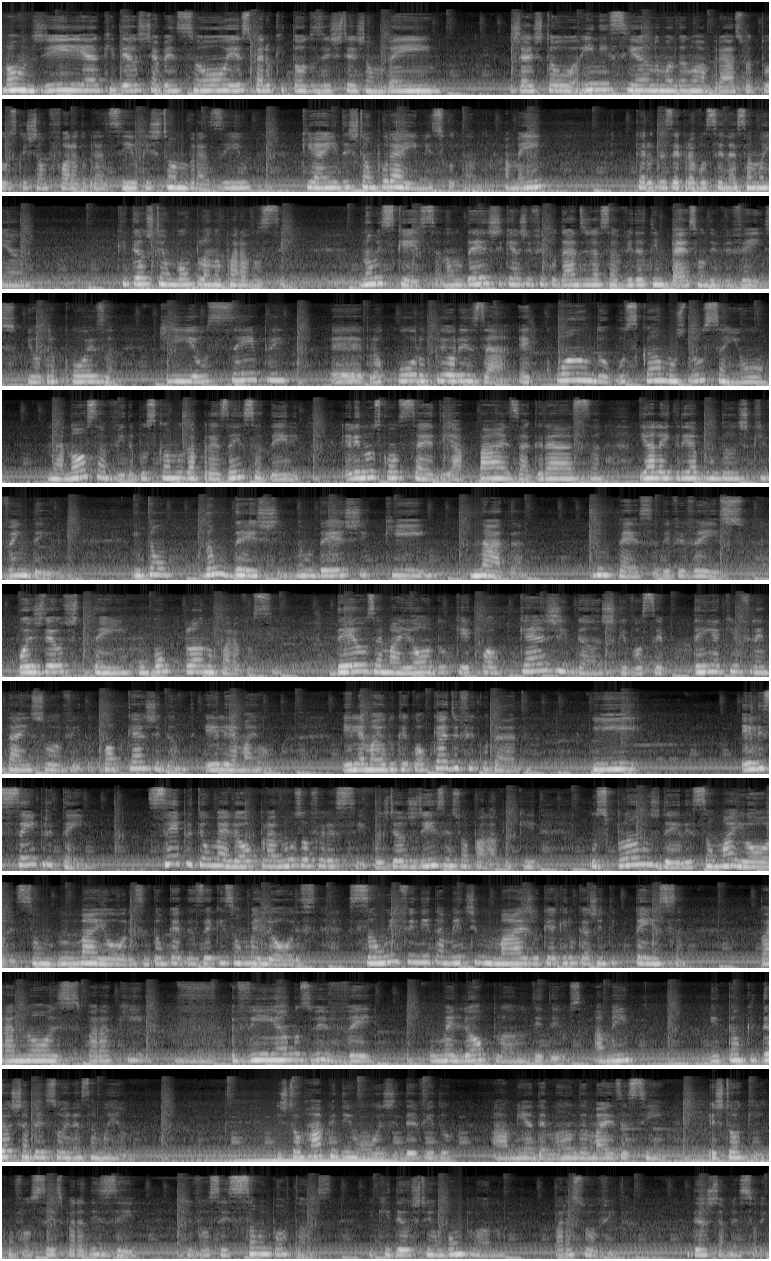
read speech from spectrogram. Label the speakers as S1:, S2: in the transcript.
S1: Bom dia, que Deus te abençoe. Espero que todos estejam bem. Já estou iniciando, mandando um abraço a todos que estão fora do Brasil, que estão no Brasil, que ainda estão por aí me escutando. Amém? Quero dizer para você nessa manhã que Deus tem um bom plano para você. Não esqueça, não deixe que as dificuldades dessa vida te impeçam de viver isso. E outra coisa que eu sempre é, procuro priorizar é quando buscamos do Senhor na nossa vida, buscamos a presença dele, ele nos concede a paz, a graça e a alegria abundante que vem dele. Então, não deixe, não deixe que nada te impeça de viver isso, pois Deus tem um bom plano para você. Deus é maior do que qualquer gigante que você tenha que enfrentar em sua vida. Qualquer gigante, ele é maior. Ele é maior do que qualquer dificuldade. E ele sempre tem, sempre tem o melhor para nos oferecer, pois Deus diz em sua palavra que os planos dele são maiores, são maiores, então quer dizer que são melhores, são infinitamente mais do que aquilo que a gente pensa para nós, para que venhamos viver o melhor plano de Deus. Amém? Então, que Deus te abençoe nessa manhã. Estou rapidinho hoje devido à minha demanda, mas assim, estou aqui com vocês para dizer que vocês são importantes e que Deus tem um bom plano para a sua vida. Deus te abençoe.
